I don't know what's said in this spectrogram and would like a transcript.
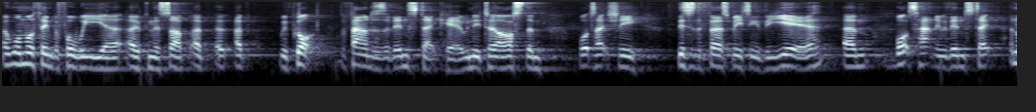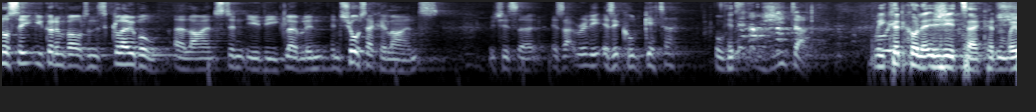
And one more thing before we uh, open this up. Uh, uh, uh we've got the founders of Instech here. We need to ask them what's actually, this is the first meeting of the year, um, what's happening with Instech? And also, you got involved in this global alliance, didn't you? The Global in- InsurTech Alliance, which is, uh, is that really, is it called GITA? Or It's- GITA? We could call it JITA, couldn't we?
